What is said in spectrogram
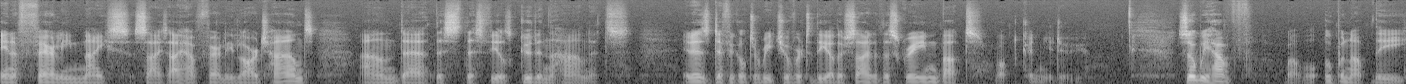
in a fairly nice size. I have fairly large hands, and uh, this this feels good in the hand. It's it is difficult to reach over to the other side of the screen, but what can you do? So we have well, we'll open up the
